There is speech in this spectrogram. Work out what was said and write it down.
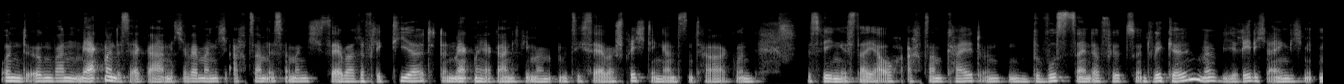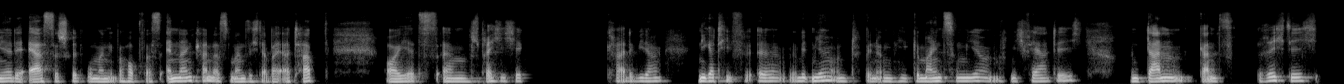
Und irgendwann merkt man das ja gar nicht. Wenn man nicht achtsam ist, wenn man nicht selber reflektiert, dann merkt man ja gar nicht, wie man mit sich selber spricht den ganzen Tag. Und deswegen ist da ja auch Achtsamkeit und ein Bewusstsein dafür zu entwickeln. Ne? Wie rede ich eigentlich mit mir? Der erste Schritt, wo man überhaupt was ändern kann, dass man sich dabei ertappt. Oh, jetzt ähm, spreche ich hier gerade wieder negativ äh, mit mir und bin irgendwie gemein zu mir und mache mich fertig. Und dann ganz richtig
